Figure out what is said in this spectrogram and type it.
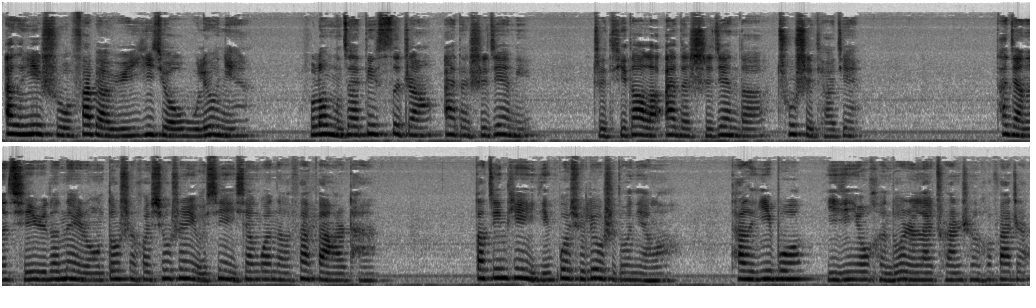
爱的艺术》发表于一九五六年。弗洛姆在第四章《爱的实践》里，只提到了爱的实践的初始条件。他讲的其余的内容都是和修身有信相关的泛泛而谈。到今天已经过去六十多年了，他的衣钵已经有很多人来传承和发展。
